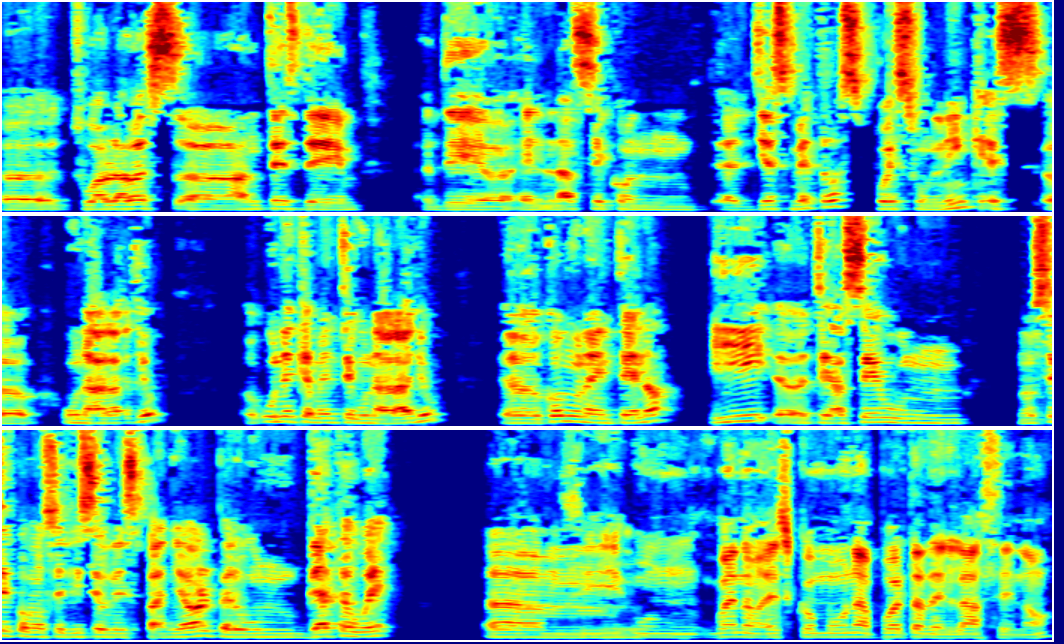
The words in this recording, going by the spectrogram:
eh, tú hablabas eh, antes de, de eh, enlace con 10 metros, pues un link es una radio, únicamente una radio, con una antena y te hace un, no sé cómo se dice en español, pero un gateway. sí, um, bueno, es como una puerta de enlace, ¿no?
